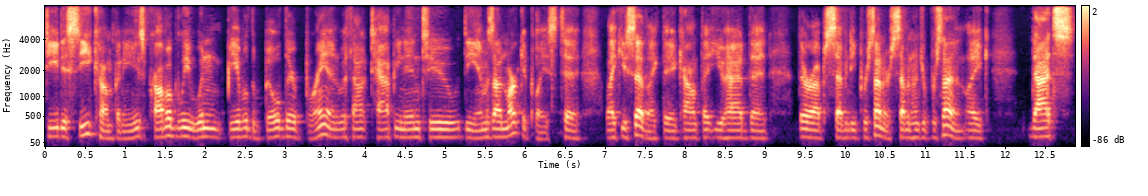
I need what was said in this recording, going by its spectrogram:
D2C companies probably wouldn't be able to build their brand without tapping into the Amazon marketplace to like you said, like the account that you had that they're up 70% or 700%. Like that's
